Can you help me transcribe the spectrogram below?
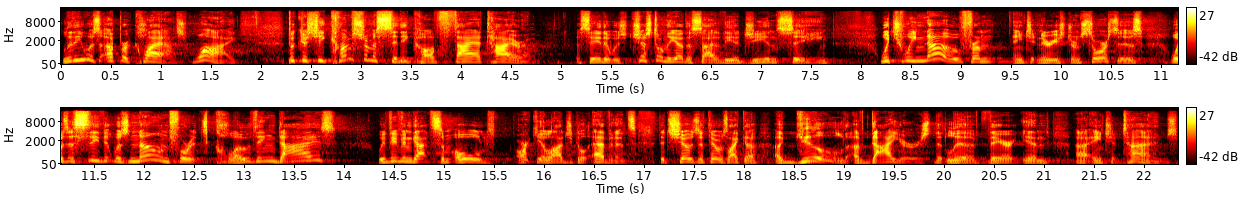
Lydia was upper class. Why? Because she comes from a city called Thyatira a city that was just on the other side of the Aegean Sea, which we know from ancient Near Eastern sources was a city that was known for its clothing dyes. We've even got some old archaeological evidence that shows that there was like a, a guild of dyers that lived there in uh, ancient times.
